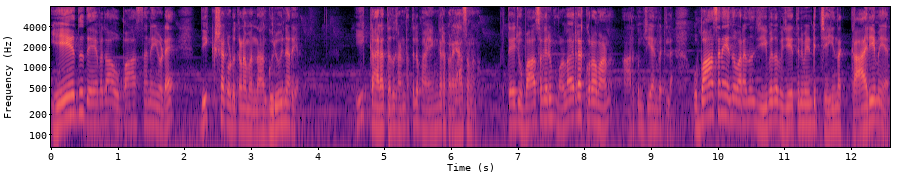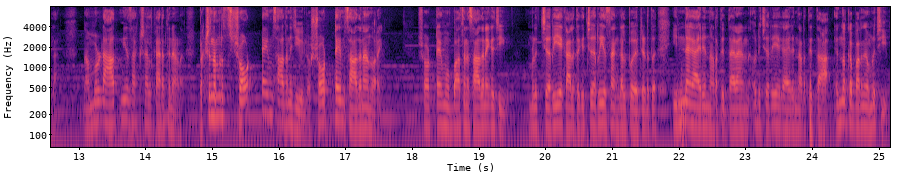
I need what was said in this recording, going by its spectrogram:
ഏത് ദേവതാ ഉപാസനയുടെ ദീക്ഷ കൊടുക്കണമെന്ന് ആ ഗുരുവിനറിയാം ഈ കാലത്ത് അത് കണ്ടെത്തൽ ഭയങ്കര പ്രയാസമാണ്. പ്രത്യേകിച്ച് ഉപാസകരും വളരെ കുറവാണ്. ആർക്കും ചെയ്യാൻ പറ്റില്ല. ഉപാസന എന്ന് പറയുന്നത് ജീവിത വിജയത്തിന് വേണ്ടി ചെയ്യുന്ന കാര്യമേ അല്ല. നമ്മളുടെ ആത്മീയ സാക്ഷാത്കാരത്തിനാണ്. പക്ഷേ നമ്മൾ ഷോർട്ട് ടൈം സാധന ചെയ്യുമല്ലോ. ഷോർട്ട് ടൈം സാധന എന്ന് പറയും. ഷോർട്ട് ടൈം ഉപാസന സാധനയൊക്കെ ചെയ്യും. നമ്മൾ ചെറിയ കാലത്തേക്ക് ചെറിയ സങ്കല്പം ഏറ്റെടുത്ത് ഇന്ന കാര്യം നടത്തി തരാൻ ഒരു ചെറിയ കാര്യം നടത്തി താ എന്നൊക്കെ പറഞ്ഞ് നമ്മൾ ചെയ്യും.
